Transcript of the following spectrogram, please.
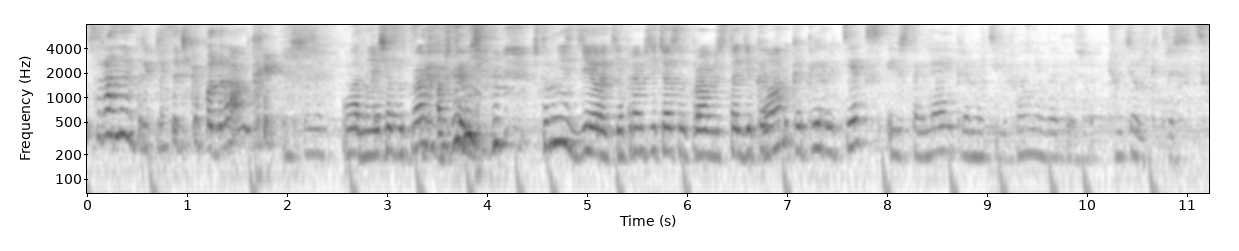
Сраная приписочка под рамкой. Ну, Ладно, я сейчас отправлю. А что мне, что мне сделать? Я прямо сейчас отправлю стадии Ко- план. Копируй текст и вставляй прямо на телефоне в это же. Чего руки трясутся?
